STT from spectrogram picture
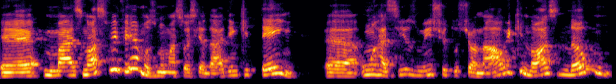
É, mas nós vivemos numa sociedade em que tem uh, um racismo institucional e que nós não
